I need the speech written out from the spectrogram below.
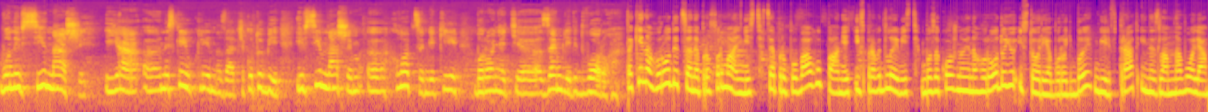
Вони всі наші. І я е, низький уклін Назарчику тобі і всім нашим е, хлопцям, які боронять е, землі від ворога. Такі нагороди це не про формальність, це про повагу, пам'ять і справедливість. Бо за кожною нагородою історія боротьби, біль втрат і незламна воля.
